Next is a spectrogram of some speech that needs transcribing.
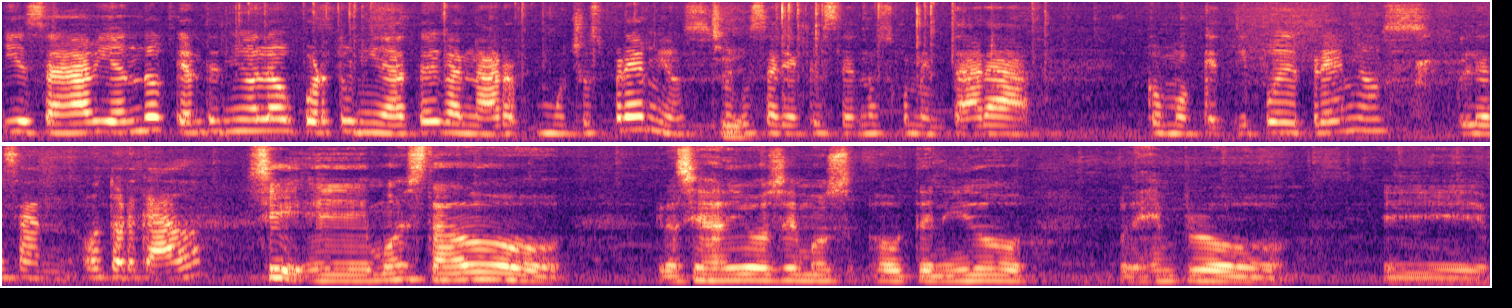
y estaba viendo que han tenido la oportunidad de ganar muchos premios. Me gustaría que usted nos comentara como qué tipo de premios les han otorgado. Sí, eh, hemos estado, gracias a Dios, hemos obtenido, por ejemplo, eh,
